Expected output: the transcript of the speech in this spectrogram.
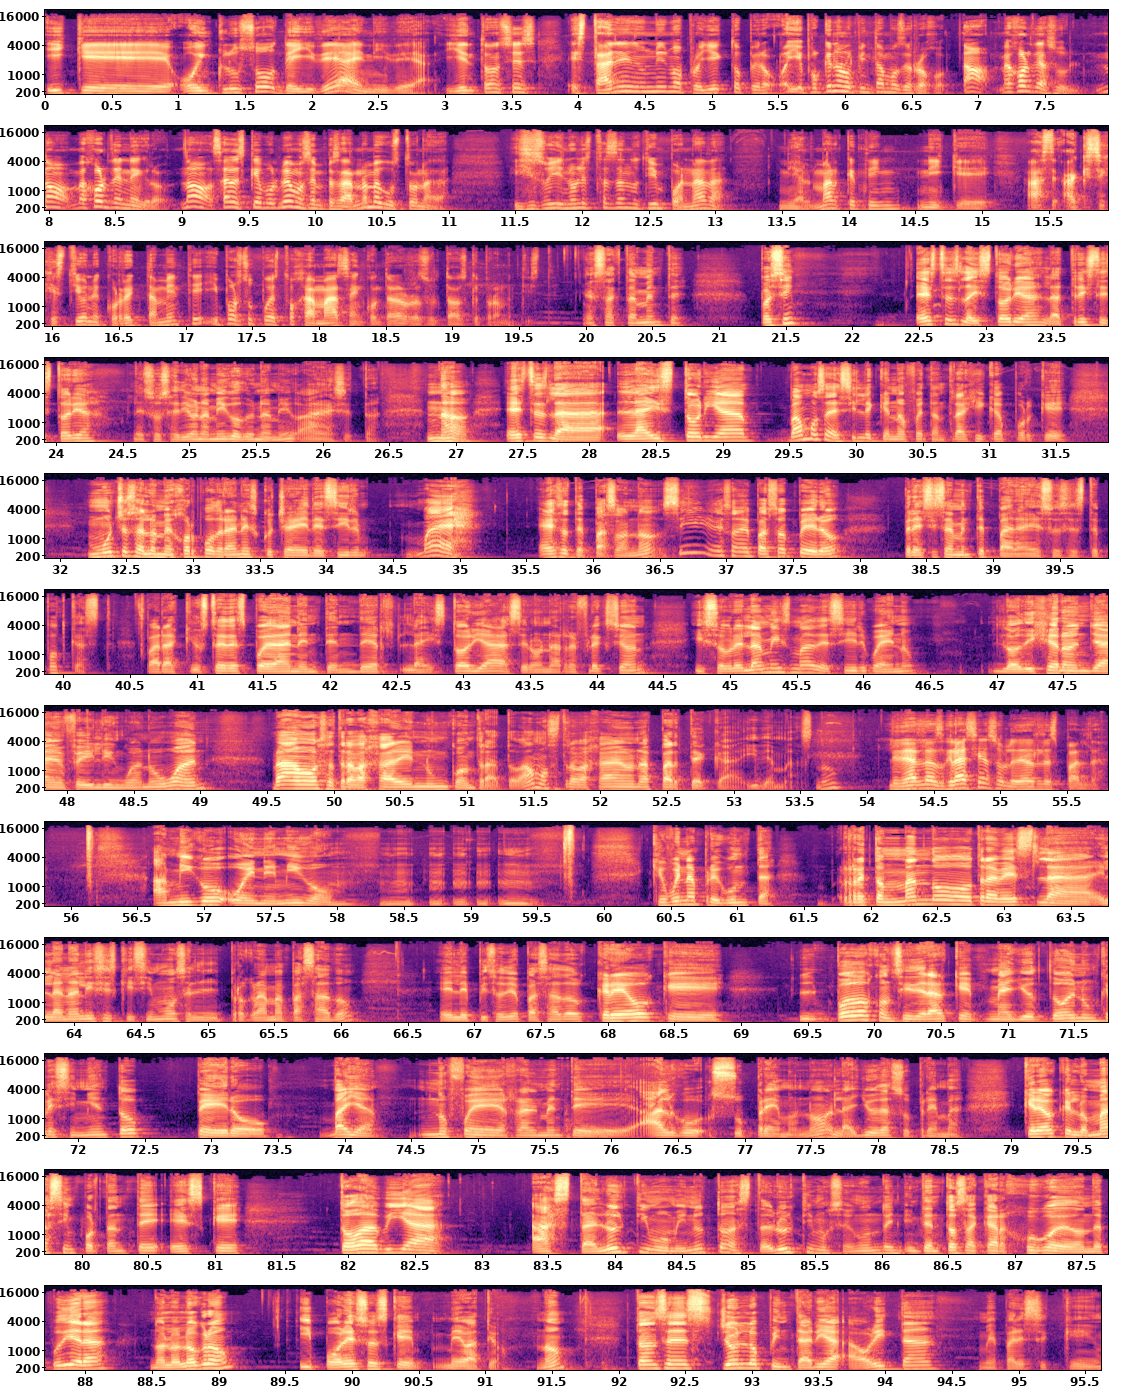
Y que, o incluso de idea en idea. Y entonces están en un mismo proyecto, pero, oye, ¿por qué no lo pintamos de rojo? No, mejor de azul. No, mejor de negro. No, ¿sabes qué? Volvemos a empezar. No me gustó nada. Y dices, oye, no le estás dando tiempo a nada, ni al marketing, ni que a, que se gestione correctamente y por supuesto jamás a encontrar los resultados que prometiste. Exactamente. Pues sí, esta es la historia, la triste historia. Le sucedió a un amigo de un amigo. Ah, es cierto. No, esta es la, la historia, vamos a decirle que no fue tan trágica porque muchos a lo mejor podrán escuchar y decir, "Bueh, eso te pasó, ¿no? Sí, eso me pasó, pero precisamente para eso es este podcast, para que ustedes puedan entender la historia, hacer una reflexión y sobre la misma decir, bueno, lo dijeron ya en Failing 101, vamos a trabajar en un contrato, vamos a trabajar en una parte acá y demás, ¿no? ¿Le das las gracias o le das la espalda? Amigo o enemigo. Mm, mm, mm. Qué buena pregunta. Retomando otra vez la- el análisis que hicimos el programa pasado, el episodio pasado, creo que puedo considerar que me ayudó en un crecimiento, pero vaya, no fue realmente algo supremo, ¿no? La ayuda suprema. Creo que lo más importante es que todavía hasta el último minuto, hasta el último segundo, intentó sacar jugo de donde pudiera, no lo logró, y por eso es que me bateó, ¿no? Entonces, yo lo pintaría ahorita, me parece que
